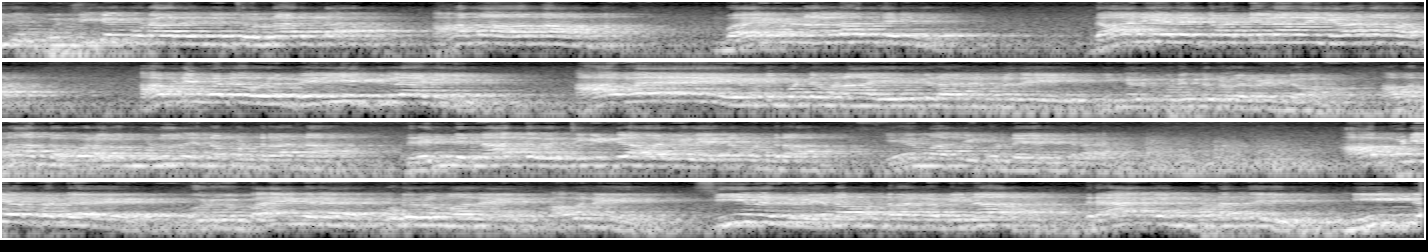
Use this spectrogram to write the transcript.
இது புசிக்க கூடாது என்று சொன்னார்ல ஆமா ஆமா ஆமா பைபிள் நல்லா தெரியும் தானியலை காட்டிலும் அவன் ஞானவன் அப்படிப்பட்ட ஒரு பெரிய கில்லாடி அவன் எப்படிப்பட்டவனா இருக்கிறான் என்பதை நீங்கள் புரிந்து கொள்ள வேண்டும் அவன் தான் அந்த உலகம் முழுவதும் என்ன பண்றான்னா ரெண்டு நாக்கை வச்சுக்கிட்டு ஆள்களை என்ன பண்றான் ஏமாத்தி கொண்டே இருக்கிறான் அப்படியாப்பட்ட ஒரு பயங்கர கொடூரமான அவனை சீனர்கள் என்ன பண்றாங்க அப்படின்னா டிராகன் படத்தை நீண்ட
